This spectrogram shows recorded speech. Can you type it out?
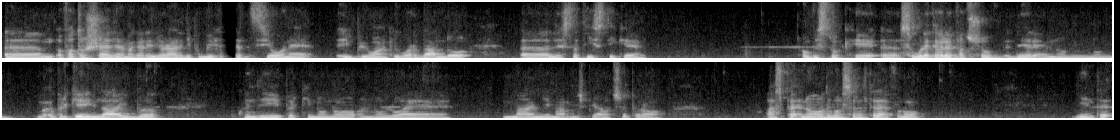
ehm, ho fatto scegliere magari gli orari di pubblicazione, in più anche guardando eh, le statistiche. Ho visto che, eh, se volete ve le faccio vedere, non- non- perché è in live, quindi per chi non, ho- non lo è magni, ma mi spiace però. Aspetta, no, devo essere al telefono? Niente.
